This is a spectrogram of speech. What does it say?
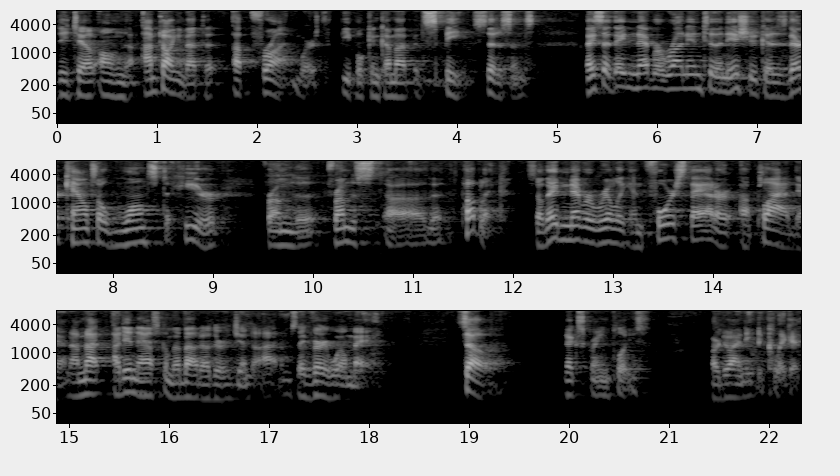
detail on the, I'm talking about the up front where people can come up and speak, citizens. They said they've never run into an issue because their council wants to hear from the, from the, uh, the public. So they've never really enforced that or applied that. And I'm not, I didn't ask them about other agenda items. They very well may. So, next screen, please. Or do I need to click it?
